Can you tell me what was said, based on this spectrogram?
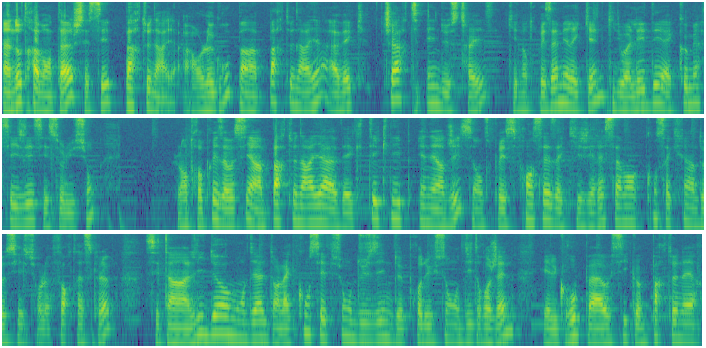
Un autre avantage, c'est ses partenariats. Alors le groupe a un partenariat avec Chart Industries, qui est une entreprise américaine qui doit l'aider à commercialiser ses solutions L'entreprise a aussi un partenariat avec Technip Energy, c'est une entreprise française à qui j'ai récemment consacré un dossier sur le Fortress Club. C'est un leader mondial dans la conception d'usines de production d'hydrogène et le groupe a aussi comme partenaire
